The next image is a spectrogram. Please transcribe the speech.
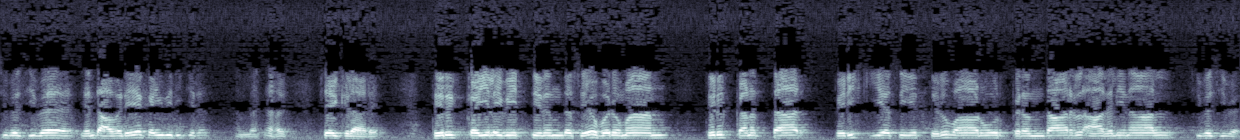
சிவ சிவ என்று அவரே கைவிரிக்கிறார் சேர்க்கிறாரு திருக்கையிலை வீட்டிருந்த சிவபெருமான் திருக்கணத்தார் பெருக்கிய சீர் திருவாரூர் பிறந்தார்கள் ஆதலினால் சிவசிவ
